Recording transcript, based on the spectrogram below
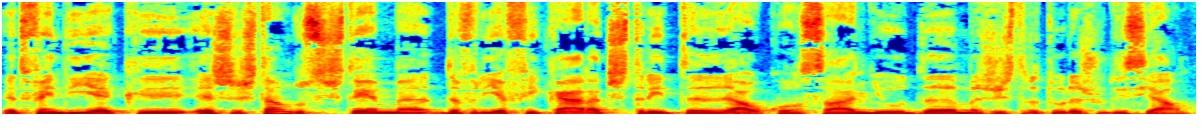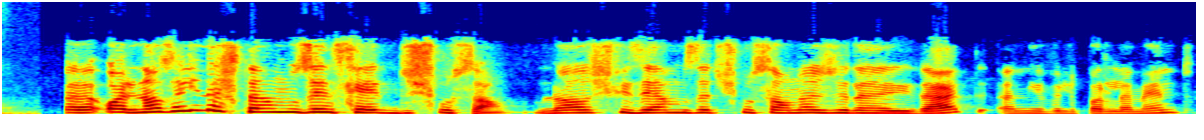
defendia que a gestão do sistema deveria ficar adstrita ao Conselho da Magistratura Judicial. Uh, olha, nós ainda estamos em sede de discussão. Nós fizemos a discussão na generalidade, a nível do Parlamento,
